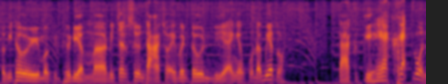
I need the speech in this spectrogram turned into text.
Ở cái thời mà cái thời điểm mà Richardson đá cho Everton thì anh em cũng đã biết rồi. Đá cực kỳ he, khét luôn.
